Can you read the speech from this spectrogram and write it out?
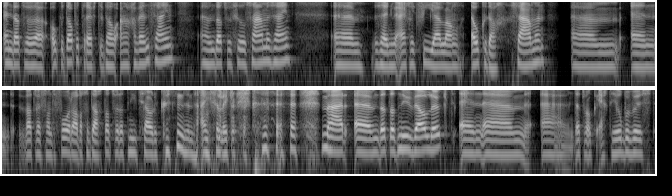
en dat we ook wat dat betreft wel aangewend zijn. Um, dat we veel samen zijn. Um, we zijn nu eigenlijk vier jaar lang elke dag samen. en wat we van tevoren hadden gedacht dat we dat niet zouden kunnen eigenlijk. maar dat dat nu wel lukt. En uh, dat we ook echt heel bewust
